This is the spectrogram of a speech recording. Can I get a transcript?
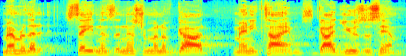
Remember that Satan is an instrument of God many times. God uses him.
